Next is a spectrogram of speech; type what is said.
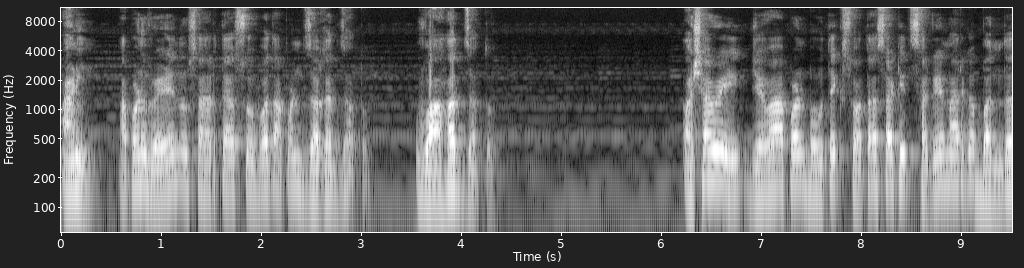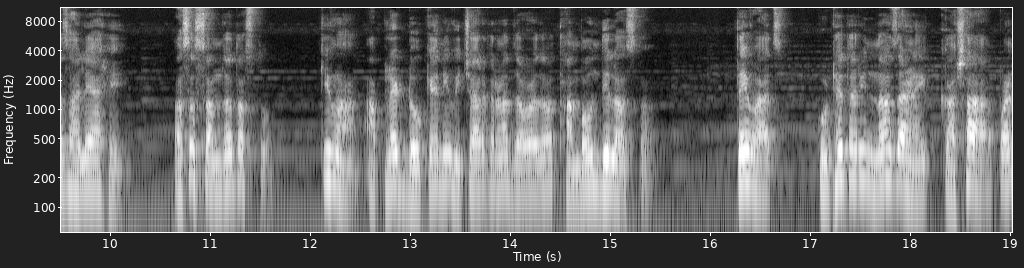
आणि आपण वेळेनुसार त्यासोबत आपण जगत जातो वाहत जातो. अशा वेळी जेव्हा आपण बहुतेक स्वतःसाठीच सगळे मार्ग बंद झाले आहे असं समजत असतो किंवा आपल्या डोक्याने विचार करणं जवळजवळ थांबवून दिलं असतं तेव्हाच कुठेतरी न जाणे कशा पण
